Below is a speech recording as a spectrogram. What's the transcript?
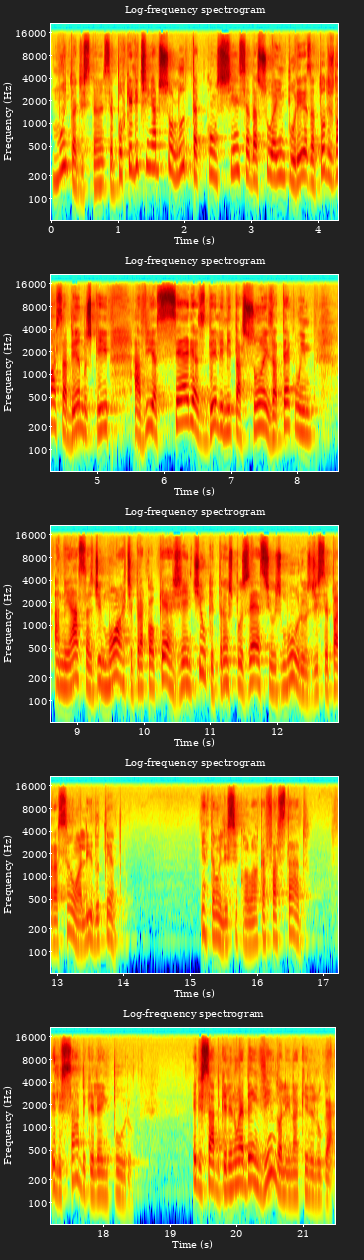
Muito à distância, porque ele tinha absoluta consciência da sua impureza. Todos nós sabemos que havia sérias delimitações, até com ameaças de morte para qualquer gentil que transpusesse os muros de separação ali do templo. Então ele se coloca afastado. Ele sabe que ele é impuro. Ele sabe que ele não é bem-vindo ali naquele lugar.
